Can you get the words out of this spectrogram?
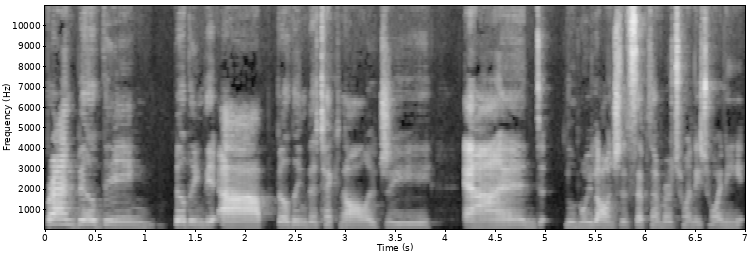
brand building, building the app, building the technology, and we launched in September 2020.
